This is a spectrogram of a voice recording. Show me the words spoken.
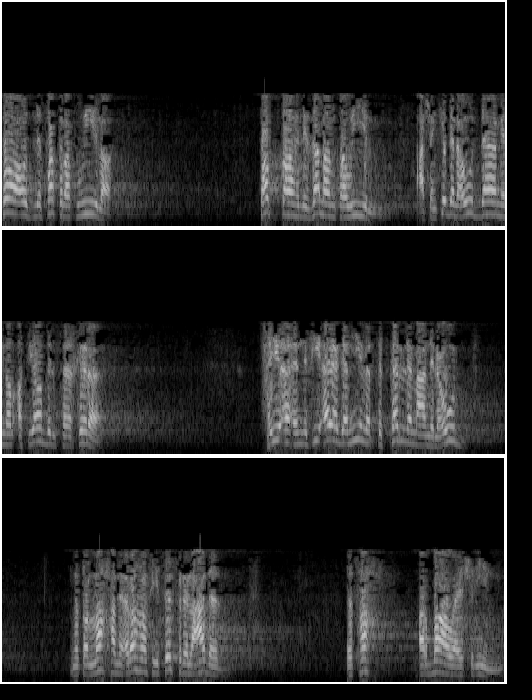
تقعد لفترة طويلة. تبقى لزمن طويل. عشان كده العود ده من الأطياب الفاخرة. حقيقة إن في آية جميلة بتتكلم عن العود. نطلعها نقراها في سفر العدد. إصحاح 24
